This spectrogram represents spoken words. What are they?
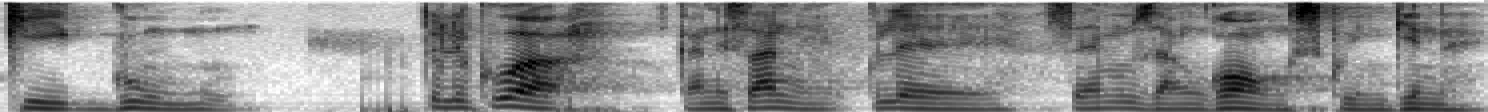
kigumu. Tulikuwa kanisani kule sehemu za ngong siku ingine.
